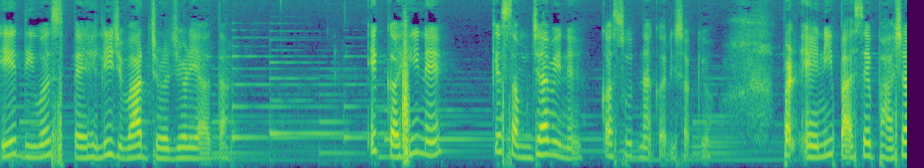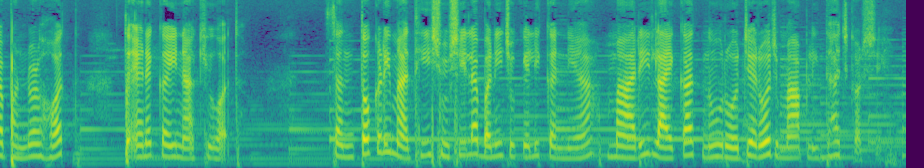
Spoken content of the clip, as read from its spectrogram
એ દિવસ પહેલી જ વાર જળજળ્યા હતા. એ કહીને કે સમજાવીને કશું જ ના કરી શક્યો. પણ એની પાસે ભાષા ભંડોળ હોત તો એણે કહી નાખ્યું હોત. સંતોકડીમાંથી સુશીલા બની ચૂકેલી કન્યા મારી લાયકાતનું રોજે રોજ માપ લીધા જ કરશે.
